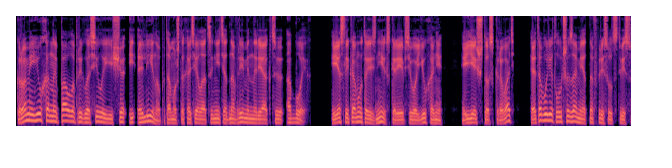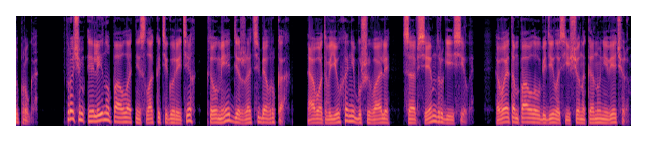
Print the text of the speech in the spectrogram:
Кроме Юханы, Паула пригласила еще и Элину, потому что хотела оценить одновременно реакцию обоих. Если кому-то из них, скорее всего, Юхане, и есть что скрывать, это будет лучше заметно в присутствии супруга. Впрочем, Элину Паула отнесла к категории тех, кто умеет держать себя в руках. А вот в Юхане бушевали совсем другие силы. В этом Паула убедилась еще накануне вечером.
